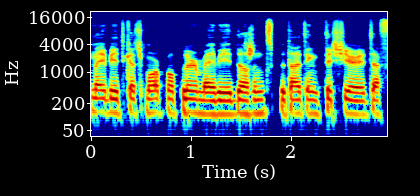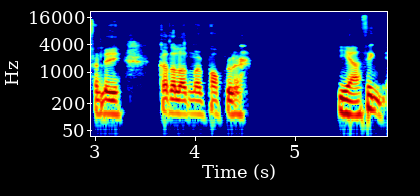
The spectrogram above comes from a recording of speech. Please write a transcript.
maybe it gets more popular, maybe it doesn't. But I think this year it definitely got a lot more popular. Yeah, I think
